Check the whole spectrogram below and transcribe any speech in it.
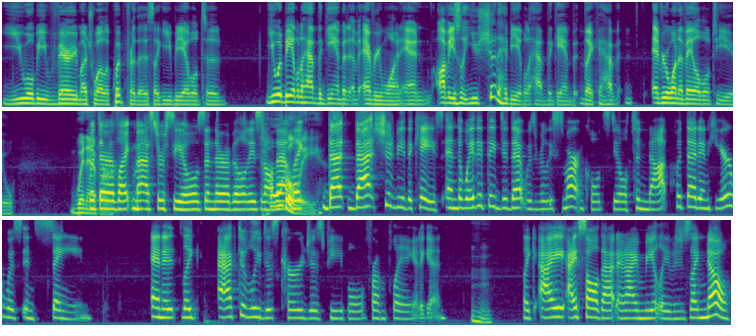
you will be very much well equipped for this. Like you'd be able to, you would be able to have the gambit of everyone, and obviously you should have, be able to have the gambit, like have everyone available to you whenever. with their like master seals and their abilities and all that Totally. like that that should be the case. And the way that they did that was really smart and cold steel. To not put that in here was insane. And it like actively discourages people from playing it again. Mhm. like i i saw that and i immediately was just like no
